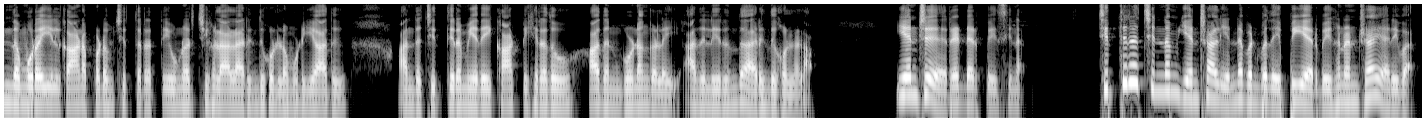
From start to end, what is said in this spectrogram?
இந்த முறையில் காணப்படும் சித்திரத்தை உணர்ச்சிகளால் அறிந்து கொள்ள முடியாது. அந்த சித்திரம் எதை காட்டுகிறதோ அதன் குணங்களை அதிலிருந்து அறிந்து கொள்ளலாம் என்று ரெட்டர் பேசினார். சித்திர சின்னம் என்றால் என்னவென்பதை பியர் வெகு நன்றாய் அறிவார்.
